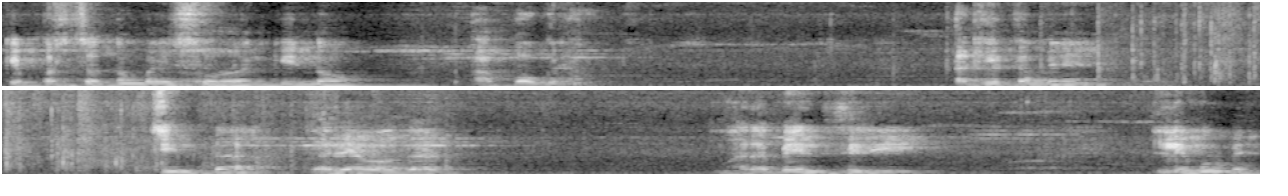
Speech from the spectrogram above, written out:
કે પરસોત્તમભાઈ સોલંકીનો આ પ્રોગ્રામ. એટલે તમે ચિંતા કર્યા વગર મારા બેન શ્રી લીંબુબેન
